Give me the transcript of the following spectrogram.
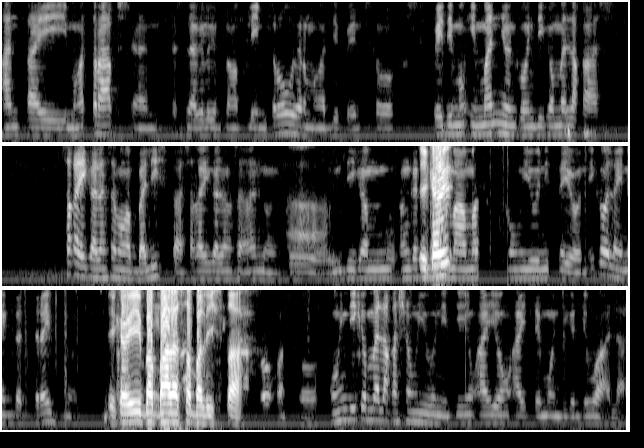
anti mga traps and tapos lalagay ng mga flamethrower, mga defense. So pwede mong iman yun kung hindi ka malakas. Sakay ka lang sa mga balista, sakay ka lang sa ano. So, Ah. hindi ka hangga't Ikaw- hindi mamatay yung unit na yon, ikaw lang yung nagda-drive nun. Ikaw yung ibabala sa balista. Kung hindi ka malakas yung unit, yung ay yung item mo hindi ka diwala.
